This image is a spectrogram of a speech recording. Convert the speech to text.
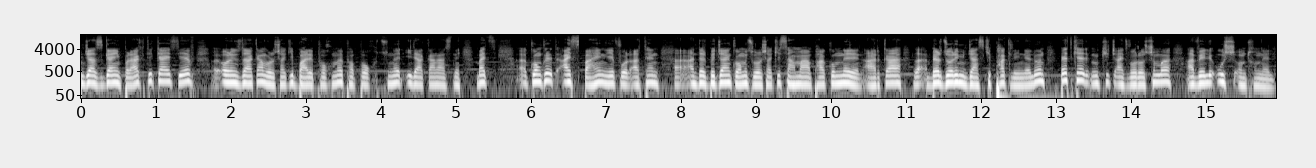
միջազգային պրակտիկայից եւ օրենսդրական որոշակի բարեփոխումներ, փոփոխություններ իրականացնի, բայց կոնկրետ այս պահին, երբ որ արդեն Ադրբեջանի կողմից որոշակի սահմանափակումներ են արկա Բերձորի միջանցքի փակ լինելուն, պետք է մի քիչ այդ որոշումը ավելի ուշ ընդունել։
